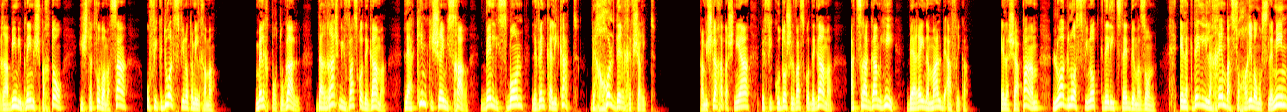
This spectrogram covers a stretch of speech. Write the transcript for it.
רבים מבני משפחתו השתתפו במסע ופיקדו על ספינות המלחמה. מלך פורטוגל דרש מווסקו דה גמא להקים קשרי מסחר בין ליסבון לבין קליקט בכל דרך אפשרית. המשלחת השנייה בפיקודו של וסקו דה גמא עצרה גם היא בערי נמל באפריקה. אלא שהפעם לא עגנו הספינות כדי להצטייד במזון, אלא כדי להילחם בסוחרים המוסלמים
